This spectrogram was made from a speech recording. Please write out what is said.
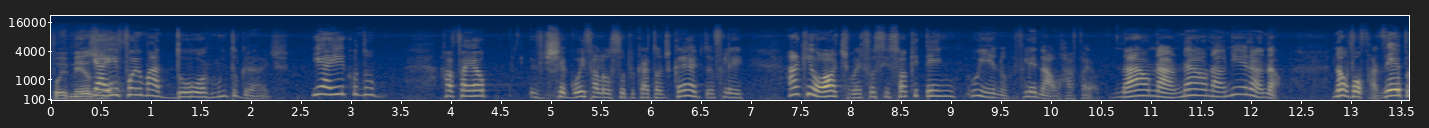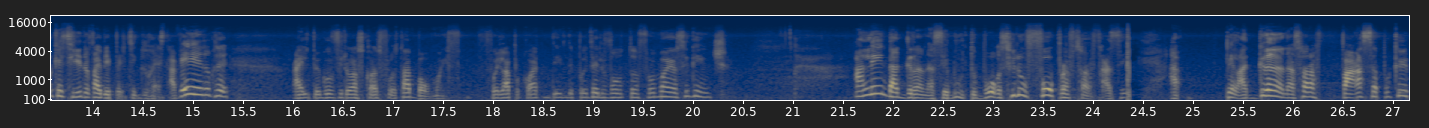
Foi mesmo. E aí foi uma dor muito grande. E aí, quando Rafael chegou e falou sobre o cartão de crédito, eu falei, ah, que ótimo. Ele falou assim, só que tem o hino. Eu falei, não, Rafael, não, não, não, não, Nina, não. Não vou fazer, porque esse hino vai me perseguir o resto da vida. Aí ele pegou, virou as costas e falou, tá bom, mãe. Foi lá pro quarto dele, depois ele voltou e falou, mãe, é o seguinte, além da grana ser muito boa, se não for para a senhora fazer a- pela grana, a senhora faça, porque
